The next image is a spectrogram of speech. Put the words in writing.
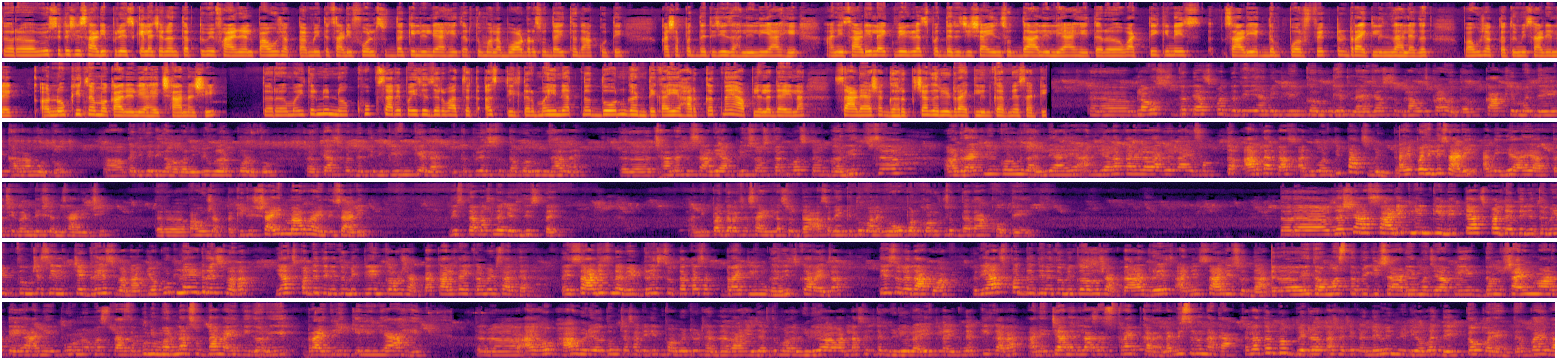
तर व्यवस्थित अशी साडी प्रेस केल्याच्यानंतर तुम्ही फायनल पाहू शकता. मी इथं साडी फोल्डसुद्धा केलेली आहे. तर तुम्हाला बॉर्डरसुद्धा इथं दाखवते कशा पद्धतीची झालेली आहे. आणि साडीला एक वेगळ्याच पद्धतीची शाईनसुद्धा आलेली आहे. तर वाटते की नाही साडी एकदम परफेक्ट ड्राय क्लीन झाल्यागत पाहू शकता तुम्ही. साडीला एक अनोखी चमक आलेली आहे छान अशी. तर मैत्रिणींनं खूप सारे पैसे जर वाचत असतील तर महिन्यातनं दोन घंटे काही हरकत नाही आपल्याला द्यायला. साड्या अशा घरच्या घरी ड्राय क्लीन करण्यासाठी. तर ब्लाऊज सुद्धा त्याच पद्धतीने आम्ही क्लीन करून घेतला आहे जास्त ब्लाऊज काय होतं काखेमध्ये खराब होतो. कधी कधी घामाने पिवळट पडतो. तर त्याच पद्धतीने क्लीन केलाय. इथं प्रेससुद्धा करून झाला आहे तर छान अशी साडी आपली स्वस्तात मस्त घरीच ड्राय क्लीन करून झालेली आहे. आणि याला करायला लागलेला आहे फक्त अर्धा तास आणि वरती पाच मिनिटं. आहे पहिली साडी आणि ही आहे आत्ताची कंडिशन साडीची. तर पाहू शकता किती शाईन मार राहिली साडी. दिसतानाच लगेच दिसतंय. आणि पदराच्या साईडला सुद्धा असं नाही की तुम्हाला मी ओपन करून सुद्धा दाखवते. तर जशी आज साडी क्लीन केली त्याच पद्धतीने तुम्ही तुमचे सिल्कचे ड्रेस म्हणा किंवा कुठलेही ड्रेस म्हणा याच पद्धतीने तुम्ही क्लीन करू शकता. काल काही कमेंट्स आल्या काही साडीच नव्हे ड्रेस सुद्धा कसा ड्राय क्लीन घरीच करायचा ते सुद्धा दाखवा. तर याच पद्धतीने तुम्ही करू शकता ड्रेस आणि साडी सुद्धा. तर इथं मस्तपैकी साडी म्हणजे आपली एकदम शाईन मारते आणि पूर्ण मस्त असं कुणी म्हणणार सुद्धा नाही की घरी ड्राय क्लीन केलेली आहे. तर आय होप हा व्हिडिओ तुमच्यासाठी इन्फॉर्मेटिव्ह ठरणार आहे. जर तुम्हाला व्हिडिओ आवडला असेल तर व्हिडिओला एक लाईक नक्की करा आणि चॅनलला सबस्क्राईब करायला विसरू नका. चला तर मग भेटत अशाच एका नवीन व्हिडिओमध्ये तोपर्यंत बाय बाय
